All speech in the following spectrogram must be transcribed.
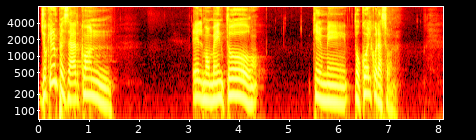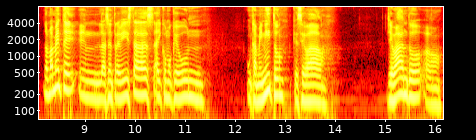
Yo quiero empezar con el momento que me tocó el corazón. Normalmente en las entrevistas hay como que un, un caminito que se va llevando,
